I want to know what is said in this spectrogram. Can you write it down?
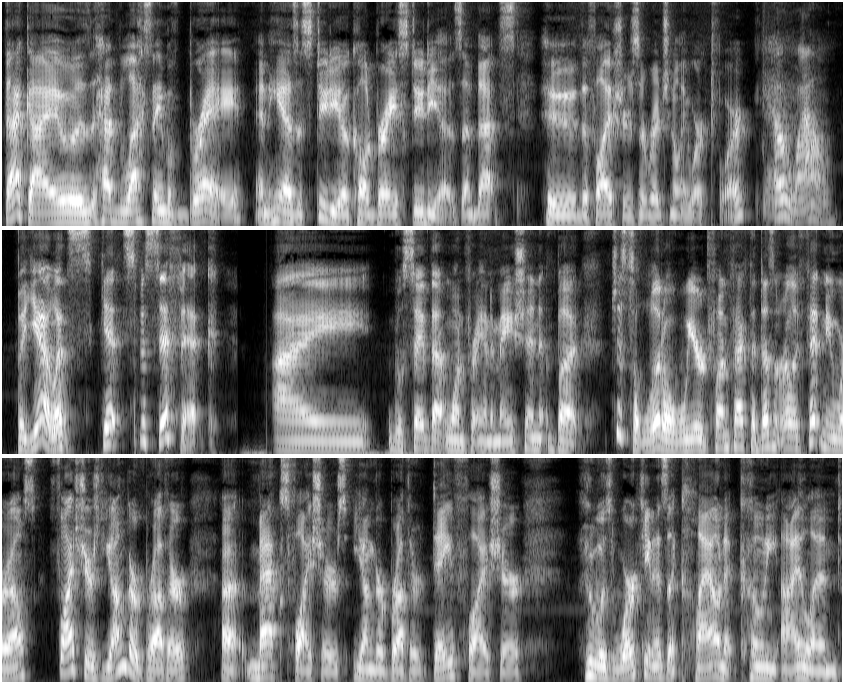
That guy was had the last name of Bray, and he has a studio called Bray Studios, and that's who the Fleischers originally worked for. Oh wow. But yeah, hmm. let's get specific. I will save that one for animation, but just a little weird fun fact that doesn't really fit anywhere else. Fleischer's younger brother, uh, Max Fleischer's younger brother, Dave Fleischer, who was working as a clown at Coney Island,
